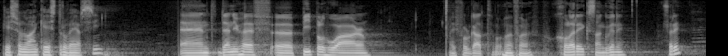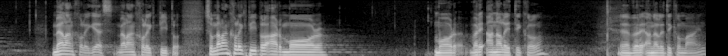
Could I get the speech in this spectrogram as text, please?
che sono anche estroversi. And then you have uh, people who are, I forgot, for choleric, sanguinic, sorry? Melancholic, yes, melancholic people. So melancholic people are more, more very analytical, have very analytical mind.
